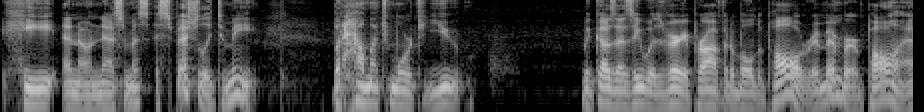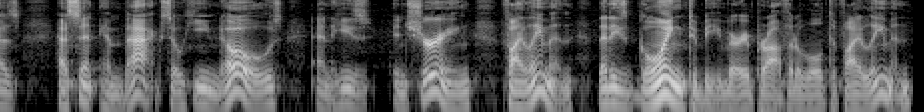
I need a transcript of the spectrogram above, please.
he and Onesimus, especially to me, but how much more to you? Because as he was very profitable to Paul, remember, Paul has has sent him back. So he knows and he's ensuring Philemon that he's going to be very profitable to Philemon.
